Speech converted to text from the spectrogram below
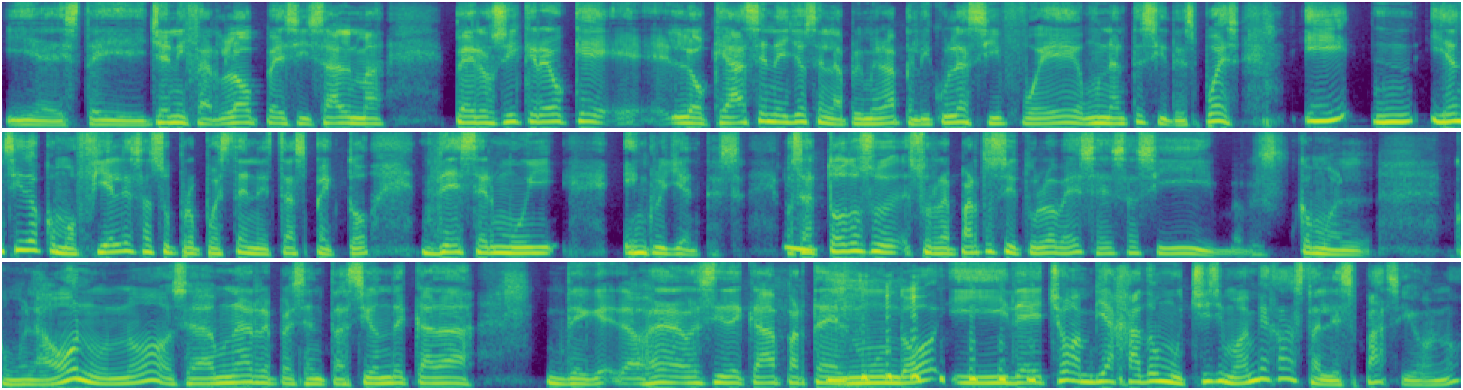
y este Jennifer López y Salma pero sí creo que eh, lo que hacen ellos en la primera película sí fue un antes y después. Y, y, han sido como fieles a su propuesta en este aspecto de ser muy incluyentes. O sea, mm. todo su, su reparto, si tú lo ves, es así, es como el, como la ONU, ¿no? O sea, una representación de cada, de, de cada parte del mundo y de hecho han viajado muchísimo, han viajado hasta el espacio, ¿no?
